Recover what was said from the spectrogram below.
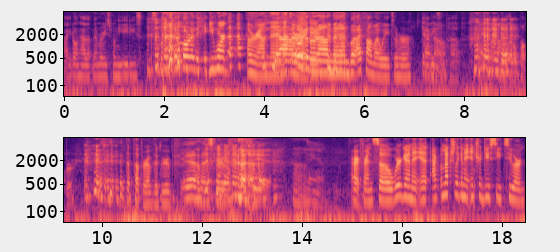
I don't have that memories from the 80s. 'Cause born in the 80s. You weren't around then. Yeah, That's all I right. wasn't dude. around then, but I found my way to her. Gabby's you know. a pup. I am, I'm a little pupper. The pupper of the group. Yeah, Of this group. true. Um, Damn. All right, friends. So we're gonna. I'm actually gonna introduce you to our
